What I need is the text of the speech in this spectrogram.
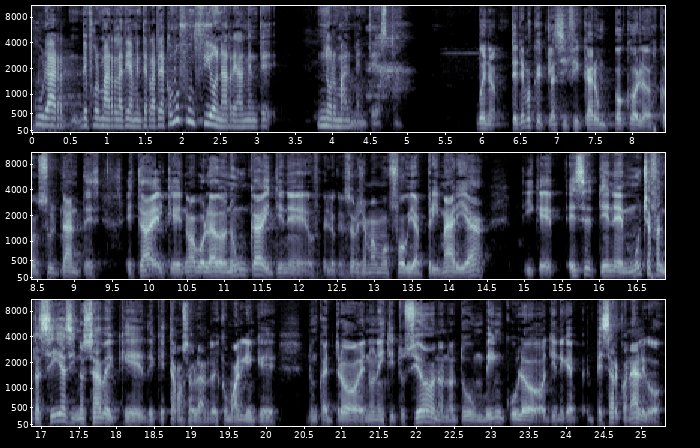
curar de forma relativamente rápida. ¿Cómo funciona realmente normalmente esto? Bueno, tenemos que clasificar un poco los consultantes. Está el que no ha volado nunca y tiene lo que nosotros llamamos fobia primaria y que ese tiene muchas fantasías y no sabe de qué estamos hablando. Es como alguien que nunca entró en una institución o no tuvo un vínculo o tiene que empezar con algo.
